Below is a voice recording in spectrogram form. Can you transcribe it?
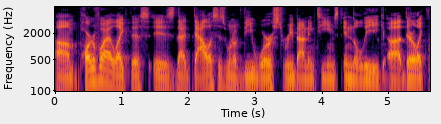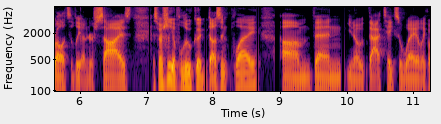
Um, part of why I like this is that Dallas is one of the worst rebounding teams in the league. Uh, they're like relatively undersized, especially if Luka doesn't play. Um, then you know that takes away like a,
